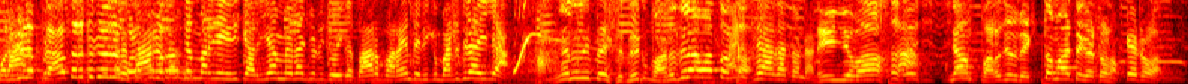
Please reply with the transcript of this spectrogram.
മനുഷ്യനെ പ്രാർത്ഥനിപ്പിക്കുന്ന അല്ല, ഒരു സാറ് കുഴപ്പമില്ല. സത്യം പറഞ്ഞാൽ എനിക്ക് അറിയാൻ മേലാൻ ചോദിച്ചു ചോദിക്കാം. സാറ് പറയുന്നത് എനിക്ക് മനസ്സിലായില്ല. അങ്ങനെ നീ പേശ- നിനക്ക് മനസ്സിലാവാത്തോണ്ടാ? മനസ്സിലാകാത്തോണ്ടാണ് നീ ഇഞ്ഞ് വാ. ഞാൻ പറഞ്ഞത് വ്യക്തമായിട്ട് കേട്ടോ കേട്ടോളാം.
